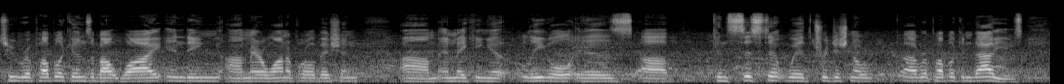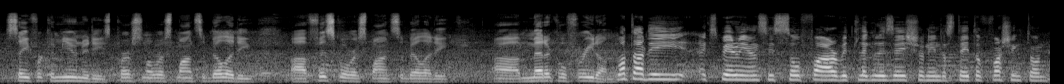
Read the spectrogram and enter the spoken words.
to Republicans about why ending uh, marijuana prohibition um, and making it legal is uh, consistent with traditional uh, Republican values, safer communities, personal responsibility, uh, fiscal responsibility. Uh, medical freedom. What are the experiences so far with legalization in the state of Washington?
